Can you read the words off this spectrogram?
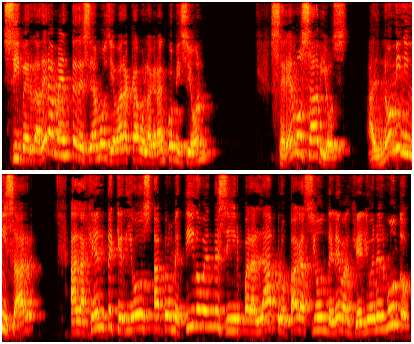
si verdaderamente deseamos llevar a cabo la gran comisión, seremos sabios al no minimizar a la gente que Dios ha prometido bendecir para la propagación del Evangelio en el mundo,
